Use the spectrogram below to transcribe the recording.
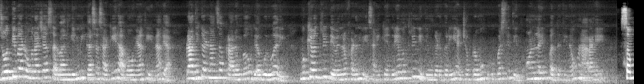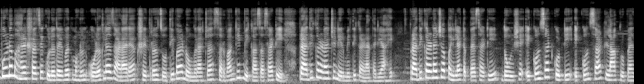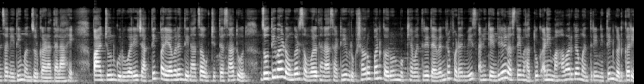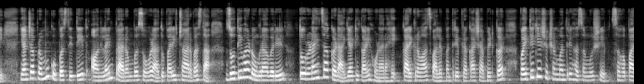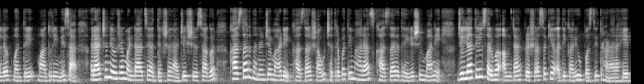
ज्योतिबा डोंगराच्या सर्वांगीण विकासासाठी राबवण्यात येणाऱ्या प्राधिकरणाचा प्रारंभ उद्या गुरुवारी मुख्यमंत्री देवेंद्र फडणवीस आणि केंद्रीय मंत्री नितीन गडकरी यांच्या प्रमुख उपस्थितीत ऑनलाईन पद्धतीनं होणार आहे. संपूर्ण महाराष्ट्राचे कुलदैवत म्हणून ओळखल्या जाणाऱ्या क्षेत्र ज्योतिबा डोंगराच्या सर्वांगीण विकासासाठी प्राधिकरणाची निर्मिती करण्यात आली आहे. प्राधिकरणाच्या पहिल्या टप्प्यासाठी दोनशे एकोणसाठ कोटी एकोणसाठ लाख रुपयांचा निधी मंजूर करण्यात आला आहे. पाच जून गुरुवारी जागतिक पर्यावरण दिनाचा औचित्य साधून ज्योतिबा डोंगर संवर्धनासाठी वृक्षारोपण करून मुख्यमंत्री देवेंद्र फडणवीस आणि केंद्रीय रस्ते वाहतूक आणि महामार्ग मंत्री नितीन गडकरी यांच्या प्रमुख उपस्थितीत ऑनलाईन प्रारंभ सोहळा दुपारी चार वाजता ज्योतिबा डोंगरावरील तोरणाईचा कडा या ठिकाणी होणार आहे. कार्यक्रमास पालकमंत्री प्रकाश आंबेडकर वैद्यकीय शिक्षण मंत्री हसन मुश्रीफ सहपालक मंत्री माधुरी मिसाळ राज्य नियोजन मंडळाचे अध्यक्ष राजेश क्षीरसागर खासदार धनंजय महाडिक खासदार शाहू छत्रपती महाराज खासदार धैर्यशील माने जिल्ह्यातील सर्व आमदार प्रशासकीय अधिकारी उपस्थित राहणार आहेत.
